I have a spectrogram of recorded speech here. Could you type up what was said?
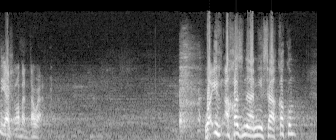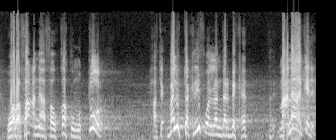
ليشرب الدواء. وإذ أخذنا ميثاقكم ورفعنا فوقكم الطور. هتقبلوا التكليف ولا ندربكها؟ معناها كده.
